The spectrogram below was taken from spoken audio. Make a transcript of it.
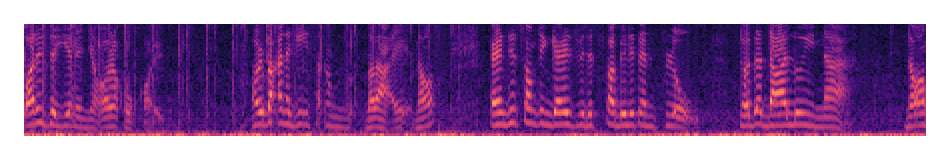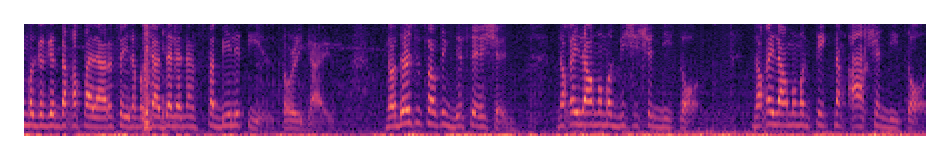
What is the yin and yang oracle card? Or baka nag-iisa kang babae, no? And this is something guys with the stability and flow. No, dadaloy na. No, ang magaganda kapalaran sa iyo na magdadala ng stability. Sorry guys. No, there's a something decision. No, kailangan mo mag-decision dito. No, kailangan mo mag-take ng action dito.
